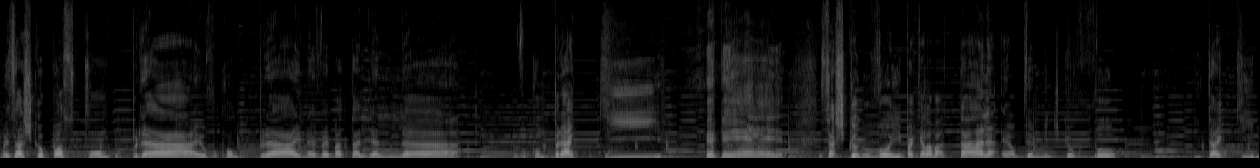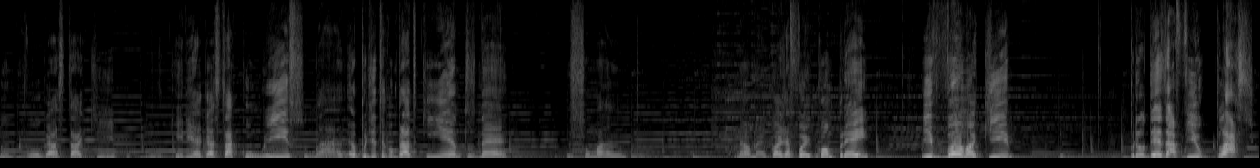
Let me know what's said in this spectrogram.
Mas eu acho que eu posso comprar. Eu vou comprar e nós vai batalhar lá. Eu vou comprar aqui. Você acha que eu não vou ir pra aquela batalha? É, obviamente que eu vou. E tá aqui, mano. Vou gastar aqui. Não queria gastar com isso, mas eu podia ter comprado 500, né? Eu sou uma anta. Não, mas agora já foi. Comprei. E vamos aqui pro desafio clássico.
